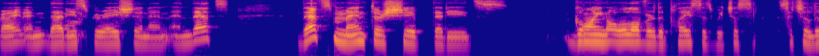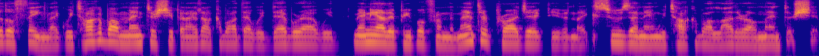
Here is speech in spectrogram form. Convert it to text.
right and that yeah. inspiration and and that's that's mentorship that is going all over the places with just such a little thing. Like we talk about mentorship, and I talk about that with Deborah, with many other people from the Mentor Project, even like Susan, and we talk about lateral mentorship,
